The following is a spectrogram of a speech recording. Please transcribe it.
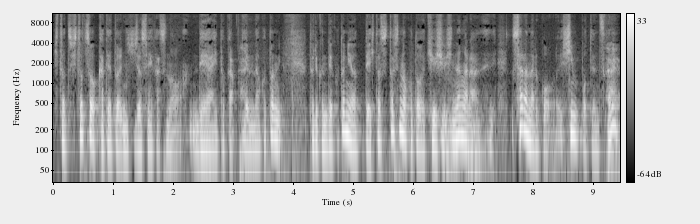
一つ一つを家庭と日常生活の出会いとか、はい、いろんなことに取り組んでいくことによって一つ一つのことを吸収しながら、うん、さらなるこう進歩というんですかね、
